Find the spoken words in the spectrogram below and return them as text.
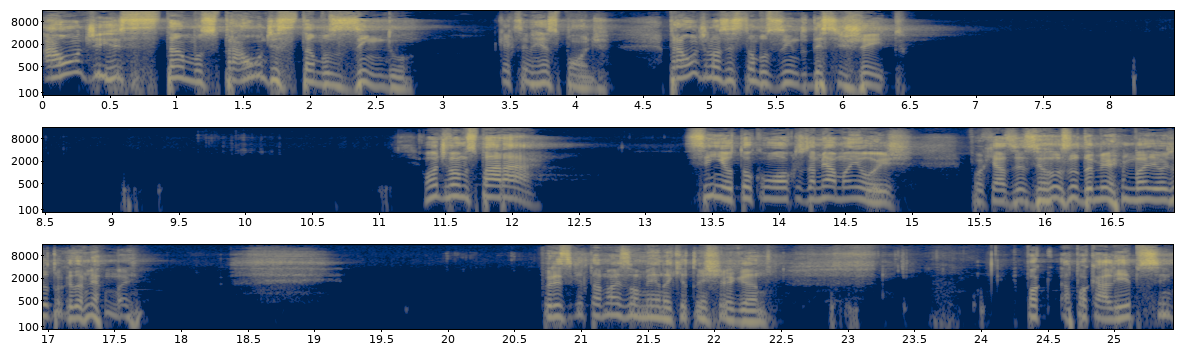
aonde estamos, para onde estamos indo? O que é que você me responde? Para onde nós estamos indo desse jeito? Onde vamos parar? Sim, eu estou com o óculos da minha mãe hoje. Porque às vezes eu uso da minha irmã e hoje eu estou com o da minha mãe. Por isso que está mais ou menos aqui, eu estou enxergando. Apocalipse.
